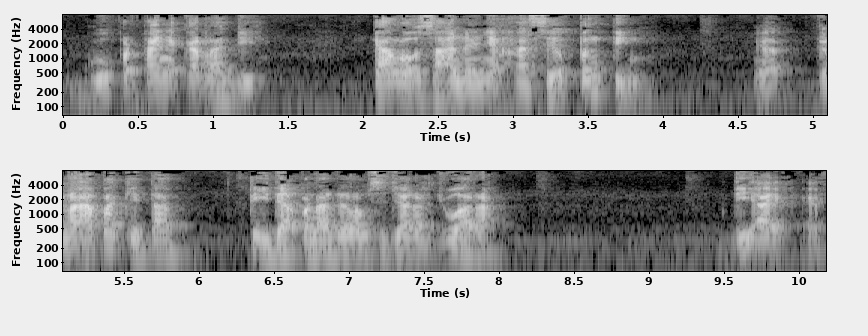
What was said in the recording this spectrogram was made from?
Gue pertanyakan lagi, kalau seandainya hasil penting, ya, kenapa kita tidak pernah dalam sejarah juara di AFF?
